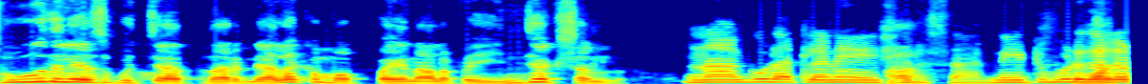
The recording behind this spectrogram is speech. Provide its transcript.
సూదులేసి గుచ్చేస్తున్నారు. నెలకు ముప్పై నలభై ఇంజక్షన్లు. నాకు కూడా అట్లనే చేసారు సార్. నీటి బుడగలు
